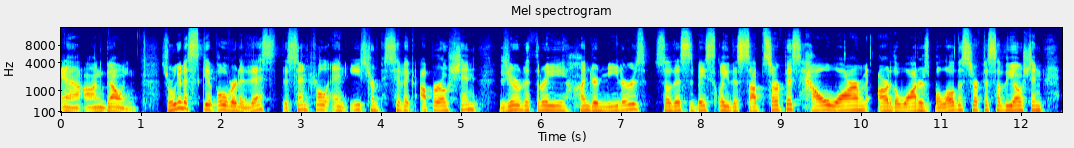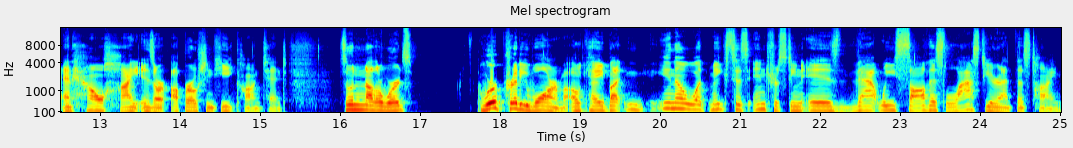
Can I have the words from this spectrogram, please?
uh, ongoing. So we're going to skip over to this, the Central and Eastern Pacific Upper Ocean, 0 to 300 meters. So this is basically the subsurface. How warm are the waters below the surface of the ocean and how high is our upper ocean heat content? So in other words, we're pretty warm, okay? But you know what makes this interesting is that we saw this last year at this time.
